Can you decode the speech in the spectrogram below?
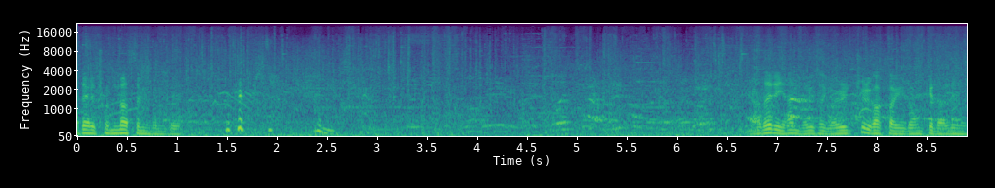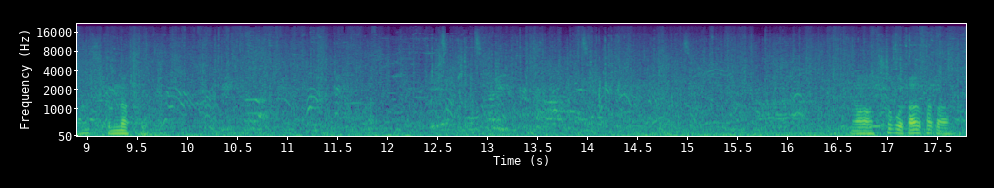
다 아델 존나 쓴 건데 아델이 한 여기서 10줄 가까이 넘게 날리는 존나 세 아, 추고 따뜻하다.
